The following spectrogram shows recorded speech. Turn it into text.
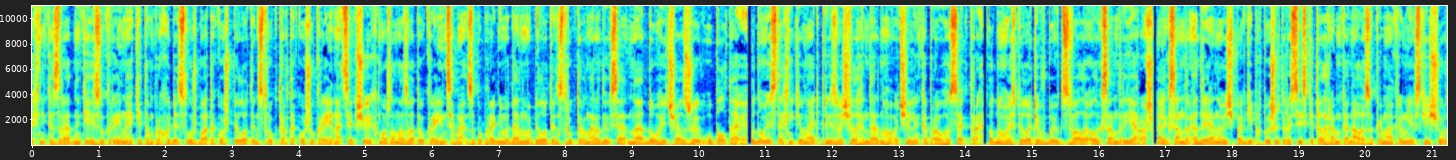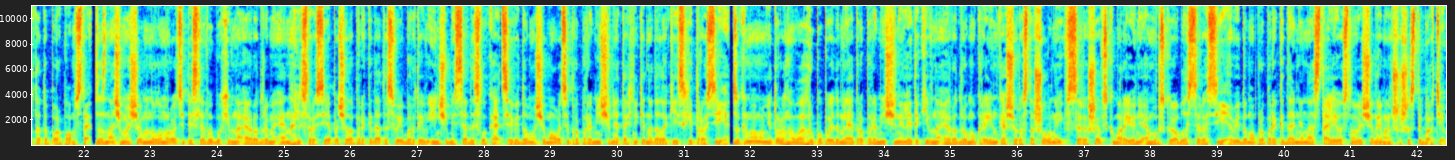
техніки-зрадники із України, які там проходять службу, а також пілот-інструктор, також українець. Якщо їх можна назвати українцями, за попередніми даними, пілот-інструктор народився на довгий час. Жив у Полтаві. Одного із техніків навіть прізвище легендарного очільника правого сектора. Одного із пілотів вбивць звали Олександр Ярош. Олександр Адріанович погиб. Пишуть російські телеграм-канали, зокрема Кремлівський щур та Топор Помсти. Зазначимо, що в минулому році після вибухів на аеродромі Енгельс Росія почала перекидати свої борти в інші місця дислокації. Відомо, що мовиться про переміщення техніки на далекий схід Росії. Зокрема, моніторингова група повідомляє про переміщення літаків на аеродром Українка, що розташований в Серешевському районі Амурської області Росії. Відомо про перекидання на сталій основі щонайменше шести бортів.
